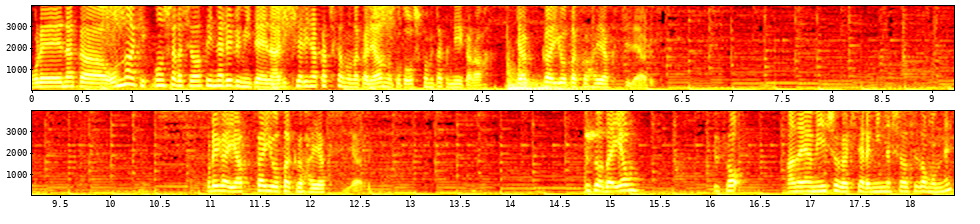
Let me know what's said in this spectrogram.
俺、なんか、女は結婚したら幸せになれるみたいなありきたりな価値観の中にあんのことを押し込みたくねえから、厄介オタク早口である。これが厄介オタク早口である。嘘だよ。嘘。花嫁衣装が来たらみんな幸せだもんね。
